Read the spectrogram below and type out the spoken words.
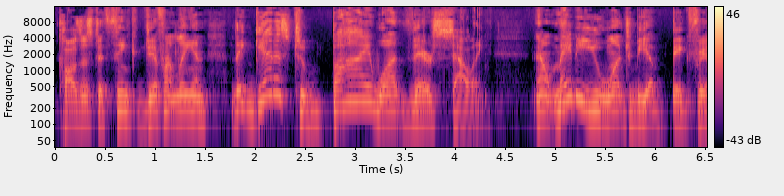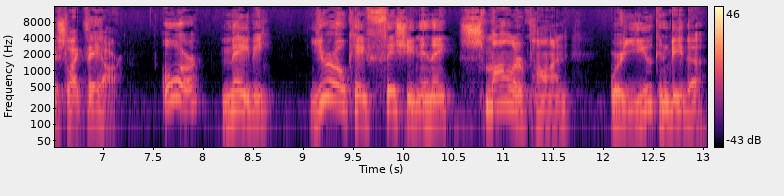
cause us to think differently and they get us to buy what they're selling. Now, maybe you want to be a big fish like they are. Or maybe you're okay fishing in a smaller pond where you can be the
